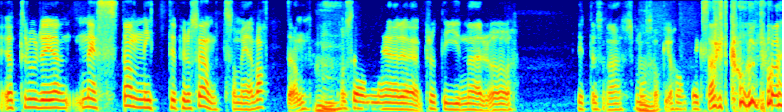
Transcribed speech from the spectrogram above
Jag tror det är nästan 90 procent som är vatten. Mm. Och sen är det proteiner och lite sådana små Mm. saker jag har inte exakt koll på.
